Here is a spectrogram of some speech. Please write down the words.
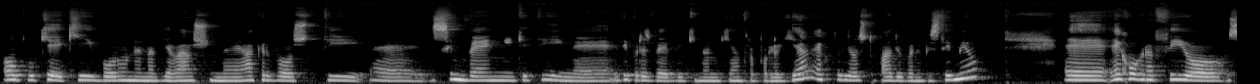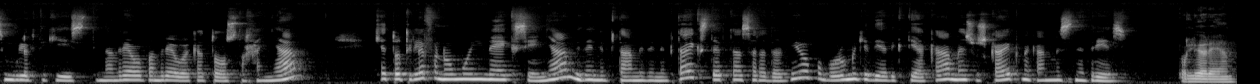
όπου και εκεί μπορούν να διαβάσουν ακριβώς τι ε, συμβαίνει και τι, είναι, τι πρεσβεύει η κοινωνική ανθρωπολογία. Έχω τελειώσει το Πάντιο Πανεπιστήμιο. Ε, έχω γραφείο συμβουλευτική στην Ανδρέα Παπανδρέου 100 στα Χανιά και το τηλέφωνο μου είναι 69 0707 6742 που μπορούμε και διαδικτυακά μέσω Skype να κάνουμε συνεδρίες. Πολύ ωραία.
